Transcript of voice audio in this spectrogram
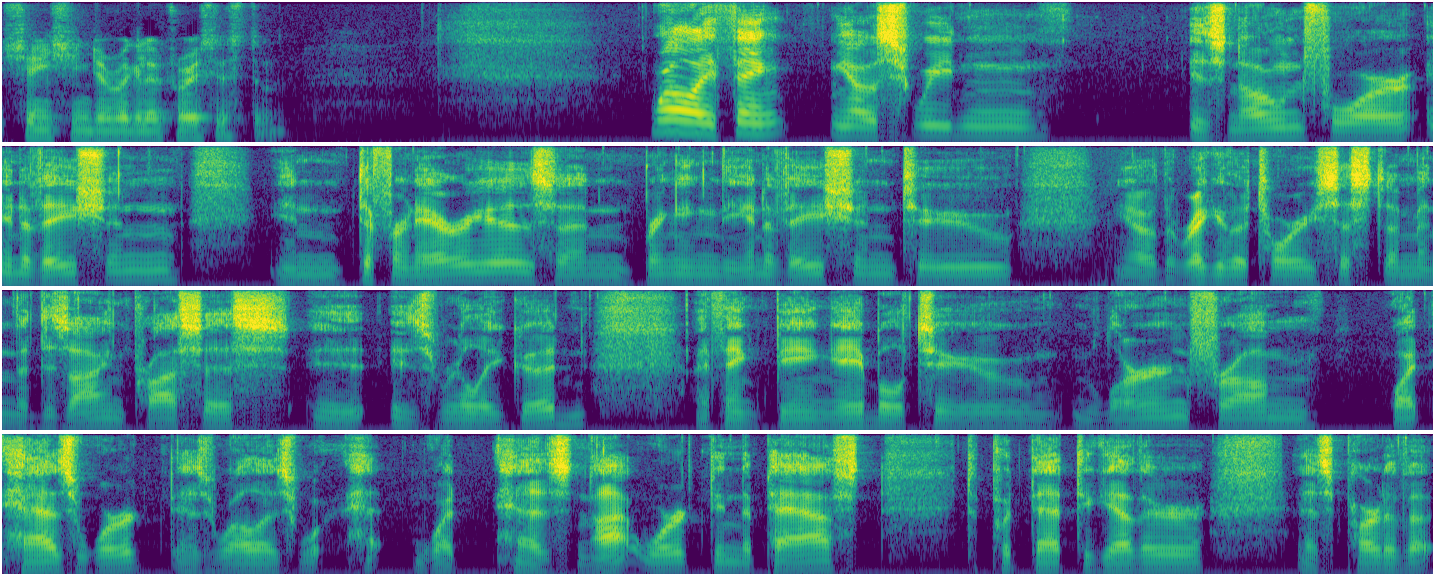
changing the regulatory system? Well, I think you know Sweden is known for innovation in different areas and bringing the innovation to you know the regulatory system and the design process is, is really good. I think being able to learn from what has worked as well as what has not worked in the past to put that together as part of a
